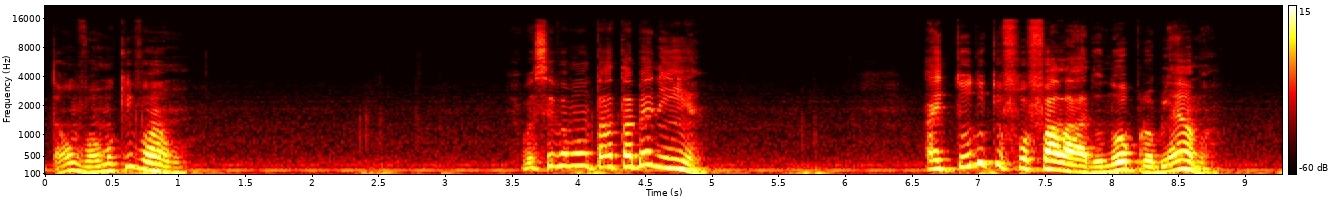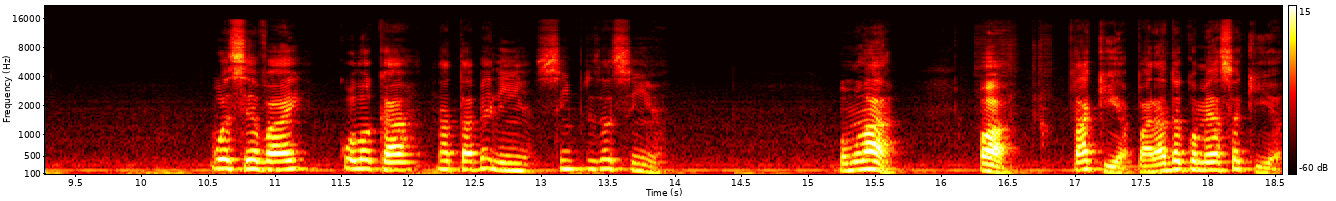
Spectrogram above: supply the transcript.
Então vamos que vamos. Você vai montar a tabelinha. Aí tudo que for falado no problema, você vai colocar na tabelinha. Simples assim, ó. Vamos lá? Ó, tá aqui. A parada começa aqui, ó.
